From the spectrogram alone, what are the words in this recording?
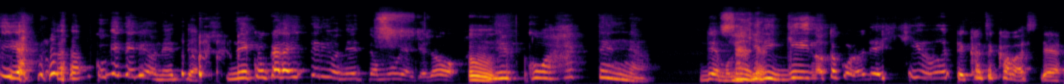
木やったらこけてるよねって。根っこからいってるよねって思うんやけど、うん。根っこは張ってんねん。でもギリギリのところでヒューって風かわして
